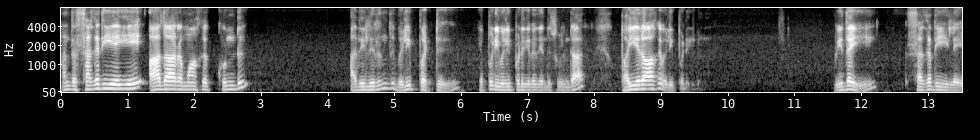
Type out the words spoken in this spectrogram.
அந்த சகதியையே ஆதாரமாக கொண்டு அதிலிருந்து வெளிப்பட்டு எப்படி வெளிப்படுகிறது என்று சொல்கின்றார்? பயிராக வெளிப்படுகிறது. விதை சகதியிலே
